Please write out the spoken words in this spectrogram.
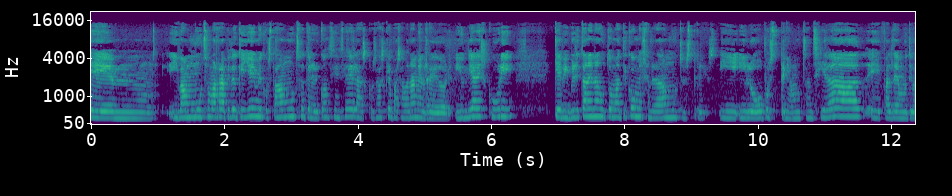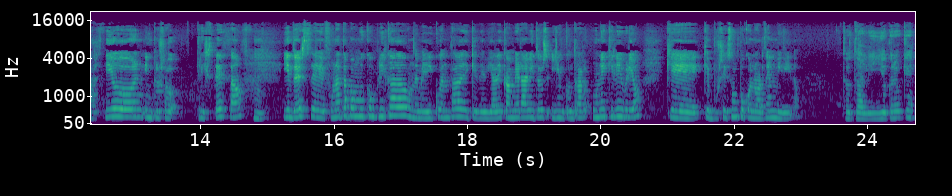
eh, iba mucho más rápido que yo y me costaba mucho tener conciencia de las cosas que pasaban a mi alrededor. Y un día descubrí que vivir tan en automático me generaba mucho estrés y, y luego pues tenía mucha ansiedad, eh, falta de motivación, incluso tristeza. Mm. Y entonces eh, fue una etapa muy complicada donde me di cuenta de que debía de cambiar hábitos y encontrar un equilibrio que, que pusiese un poco en orden mi vida. Total, y yo creo que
